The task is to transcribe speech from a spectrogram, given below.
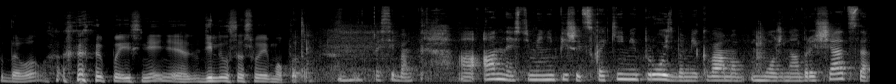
давал пояснение, делился своим опытом. Спасибо. А Анна из Тюмени пишет, с какими просьбами просьбами к вам можно обращаться.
